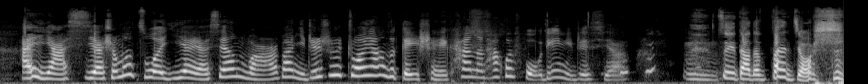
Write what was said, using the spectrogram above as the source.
哎呀，写什么作业呀，先玩吧，你这是装样子给谁看呢？他会否定你这些。”嗯，最大的绊脚石。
